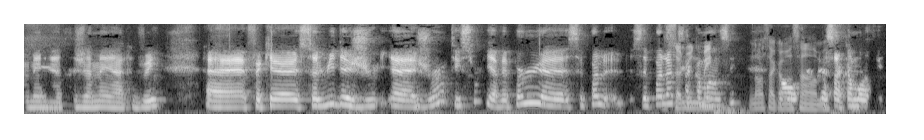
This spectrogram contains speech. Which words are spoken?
jamais, jamais arrivé. Euh, fait que celui de ju euh, juin, t'es sûr qu'il n'y avait pas eu. Euh, c'est pas, c'est pas là que ça a commencé? Non, ça a commencé en mai. Ça a commencé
